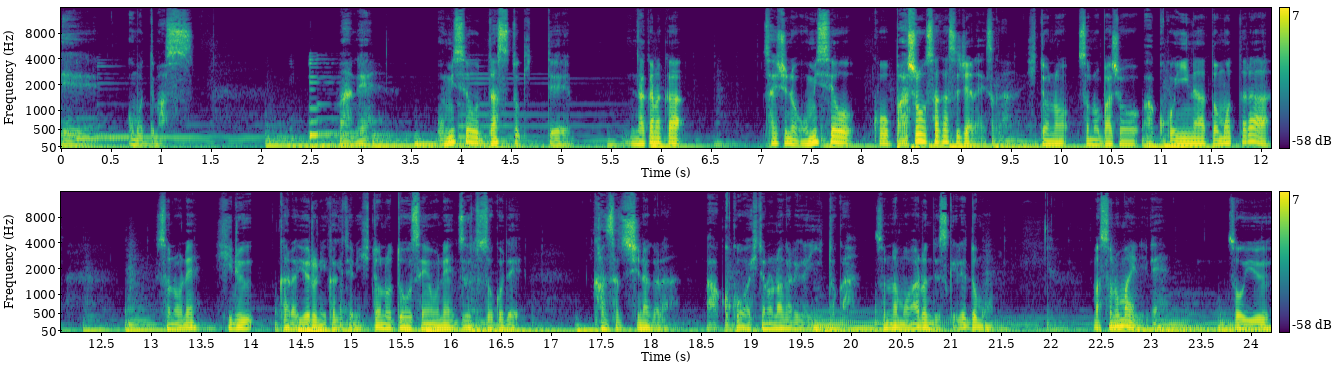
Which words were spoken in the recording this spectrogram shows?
えー、思ってます。まあねお店を出す時ってなかなか最初にお店をこう場所を探すじゃないですか。人のその場所あここいいなと思ったらそのね昼から夜にかけてに人の動線をねずっとそこで観察しながらあここは人の流れがいいとかそんなもんあるんですけれども、まあ、その前にねそういう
